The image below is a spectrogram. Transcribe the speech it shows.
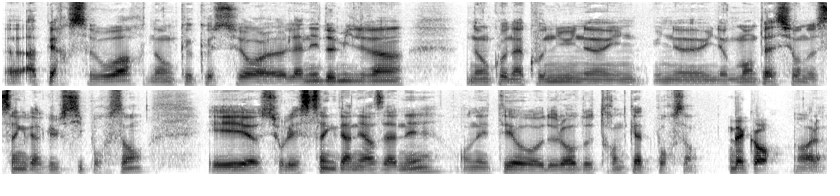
apercevoir donc, que sur l'année 2020, donc on a connu une, une, augmentation de 5,6% et sur les cinq dernières années, on était au, de l'ordre de 34%. D'accord. Voilà.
